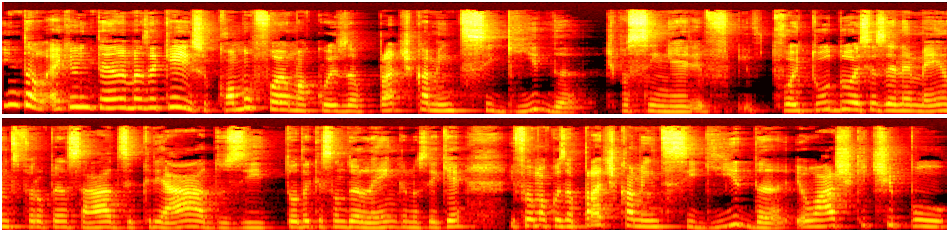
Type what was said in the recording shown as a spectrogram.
Então, é que eu entendo, mas é que é isso. Como foi uma coisa praticamente seguida, Tipo assim, ele foi tudo esses elementos foram pensados e criados e toda a questão do elenco, não sei o quê, e foi uma coisa praticamente seguida. Eu acho que tipo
